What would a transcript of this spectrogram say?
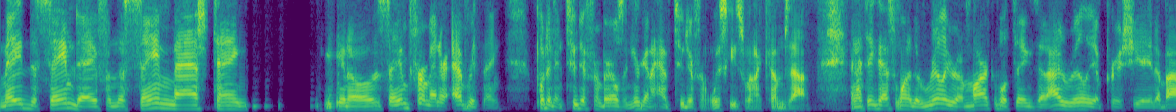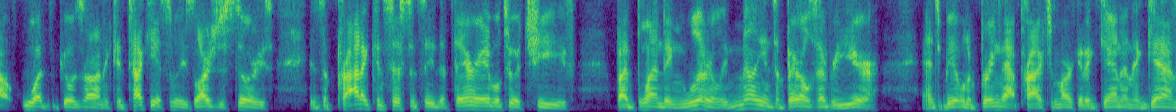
made the same day from the same mash tank you know, same fermenter, everything. Put it in two different barrels, and you're going to have two different whiskeys when it comes out. And I think that's one of the really remarkable things that I really appreciate about what goes on in Kentucky at some of these large distilleries is the product consistency that they're able to achieve by blending literally millions of barrels every year, and to be able to bring that product to market again and again,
